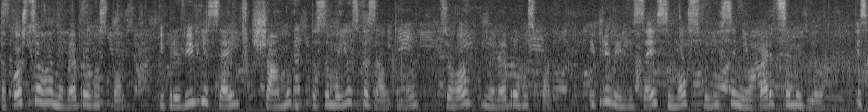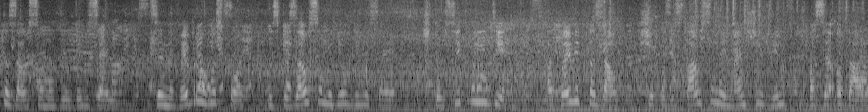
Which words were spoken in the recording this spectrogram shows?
також цього не вибрав Господь. І привів Єсей Шаму, та Самоїл сказав того, цього не вибрав Господь. І привів Єсей сімох своїх синів перед Самоїла. І сказав Самоїл до Єсея, це не вибрав Господь. І сказав Самоїл до Єсея, що то всі твої діти. А той відказав, що позостався найменший він пасе отару.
